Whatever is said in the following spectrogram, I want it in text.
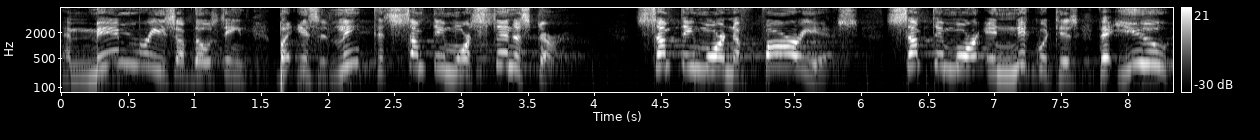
and memories of those things, but it's linked to something more sinister, something more nefarious, something more iniquitous that you,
